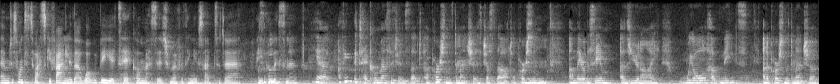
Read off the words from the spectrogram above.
Um, just wanted to ask you finally though, what would be your take-home message from everything you've said today? People listening. Yeah, I think the take-home message is that a person with dementia is just that, a person, mm. and they are the same as you and I. We all have needs and a person with dementia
